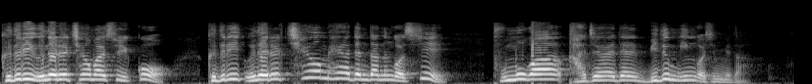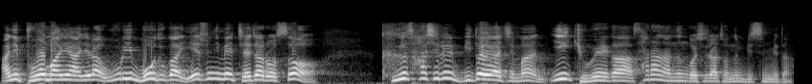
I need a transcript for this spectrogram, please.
그들이 은혜를 체험할 수 있고 그들이 은혜를 체험해야 된다는 것이 부모가 가져야 될 믿음인 것입니다. 아니, 부모만이 아니라 우리 모두가 예수님의 제자로서 그 사실을 믿어야지만 이 교회가 살아나는 것이라 저는 믿습니다.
